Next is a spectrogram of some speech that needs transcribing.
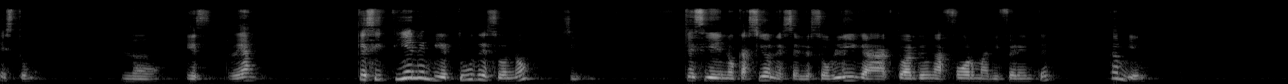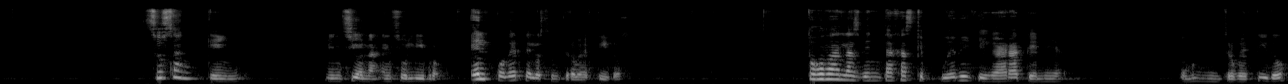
esto no es real. Que si tienen virtudes o no, sí. Que si en ocasiones se les obliga a actuar de una forma diferente, también. Susan Kane menciona en su libro El poder de los introvertidos todas las ventajas que puede llegar a tener un introvertido,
